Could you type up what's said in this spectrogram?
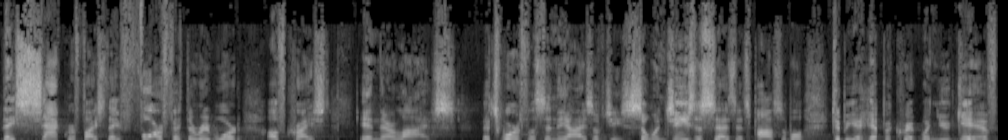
They sacrifice, they forfeit the reward of Christ in their lives. It's worthless in the eyes of Jesus. So when Jesus says it's possible to be a hypocrite when you give,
